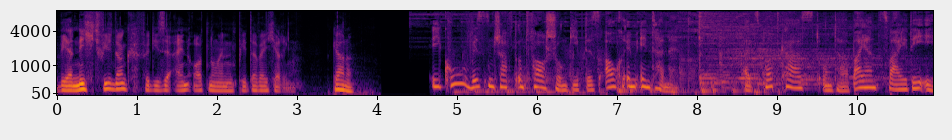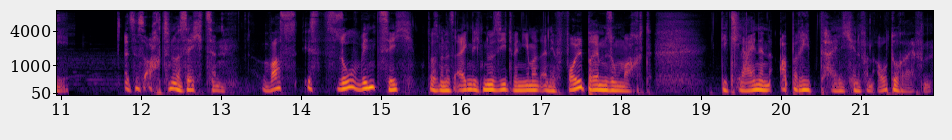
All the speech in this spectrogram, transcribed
wer nicht? Vielen Dank für diese Einordnungen, Peter Welchering. Gerne. IQ, Wissenschaft und Forschung gibt es auch im Internet. Als Podcast unter bayern2.de. Es ist 18.16 Uhr. Was ist so winzig, dass man es eigentlich nur sieht, wenn jemand eine Vollbremsung macht? die kleinen Abriebteilchen von Autoreifen.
